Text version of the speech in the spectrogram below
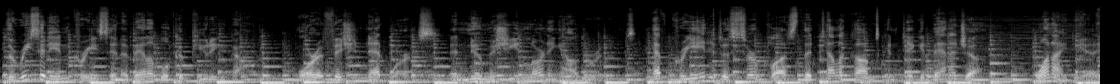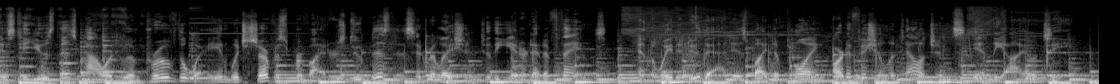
The recent increase in available computing power, more efficient networks, and new machine learning algorithms have created a surplus that telecoms can take advantage of. One idea is to use this power to improve the way in which service providers do business in relation to the Internet of Things. And the way to do that is by deploying artificial intelligence in the IoT.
